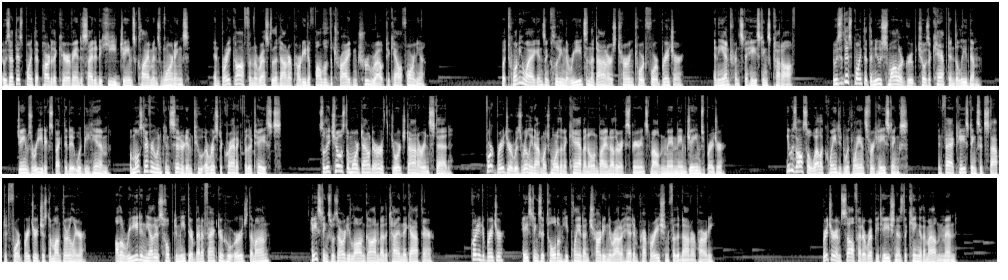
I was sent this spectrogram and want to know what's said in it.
It was at this point that part of the caravan decided to heed James Clyman's warnings and break off from the rest of the Donner Party to follow the tried and true route to California. But 20 wagons, including the Reeds and the Donners, turned toward Fort Bridger and the entrance to Hastings Cutoff. It was at this point that the new smaller group chose a captain to lead them. James Reed expected it would be him, but most everyone considered him too aristocratic for their tastes. So they chose the more down to earth George Donner instead. Fort Bridger was really not much more than a cabin owned by another experienced mountain man named James Bridger. He was also well acquainted with Lansford Hastings. In fact, Hastings had stopped at Fort Bridger just a month earlier. Although Reed and the others hoped to meet their benefactor who urged them on, Hastings was already long gone by the time they got there. According to Bridger, Hastings had told him he planned on charting the route ahead in preparation for the Donner Party. Bridger himself had a reputation as the king of the mountain men,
